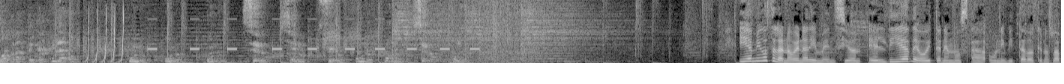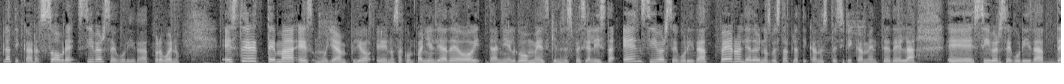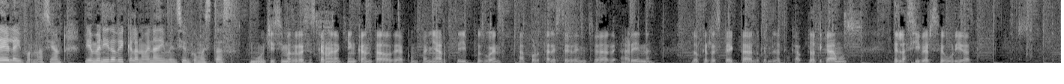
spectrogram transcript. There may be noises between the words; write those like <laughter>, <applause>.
Cuadrante calculado. 1, 1, 1, 0, 0, 0, 1, 1, 0, 1. Y amigos de la novena dimensión, el día de hoy tenemos a un invitado que nos va a platicar sobre ciberseguridad. Pero bueno, este tema es muy amplio. Eh, nos acompaña el día de hoy Daniel Gómez, quien es especialista en ciberseguridad, pero el día de hoy nos va a estar platicando específicamente de la eh, ciberseguridad de la información. Bienvenido, Vic, a la novena dimensión. ¿Cómo estás? Muchísimas gracias, Carmen. Aquí encantado de acompañarte y, pues bueno, aportar este granito de are- arena, lo que respecta a lo que platicábamos de la ciberseguridad.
